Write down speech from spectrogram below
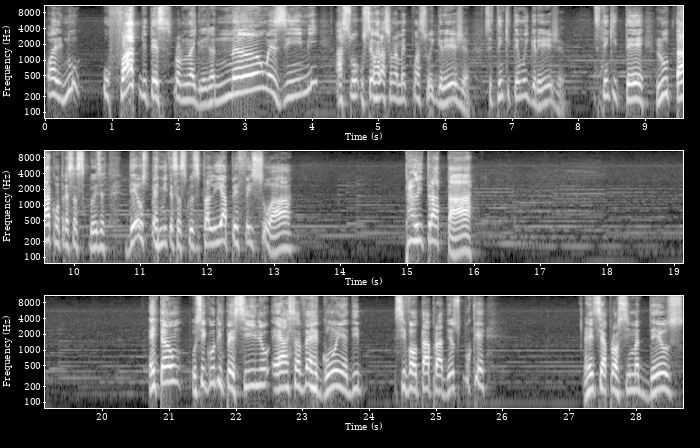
Olha, não, o fato de ter esses problemas na igreja não exime sua, o seu relacionamento com a sua igreja. Você tem que ter uma igreja. Você tem que ter, lutar contra essas coisas. Deus permite essas coisas para lhe aperfeiçoar, para lhe tratar. Então, o segundo empecilho é essa vergonha de se voltar para Deus, porque a gente se aproxima de Deus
